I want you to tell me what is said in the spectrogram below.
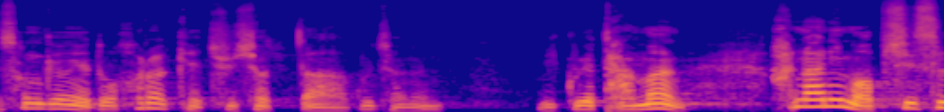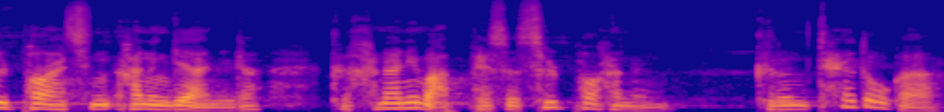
성경에도 허락해 주셨다고 저는 믿고요. 다만 하나님 없이 슬퍼하는 게 아니라 그 하나님 앞에서 슬퍼하는 그런 태도가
